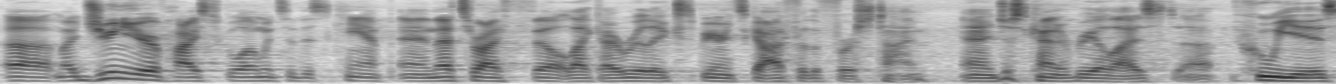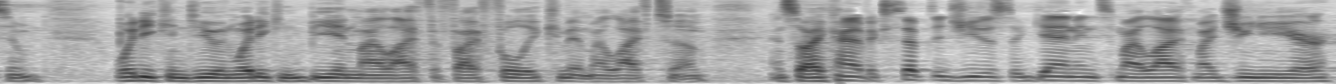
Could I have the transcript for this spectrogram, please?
Uh, my junior year of high school, I went to this camp and that's where I felt like I really experienced God for the first time. And just kind of realized uh, who he is and what he can do and what he can be in my life if I fully commit my life to him. And so I kind of accepted Jesus again into my life my junior year.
